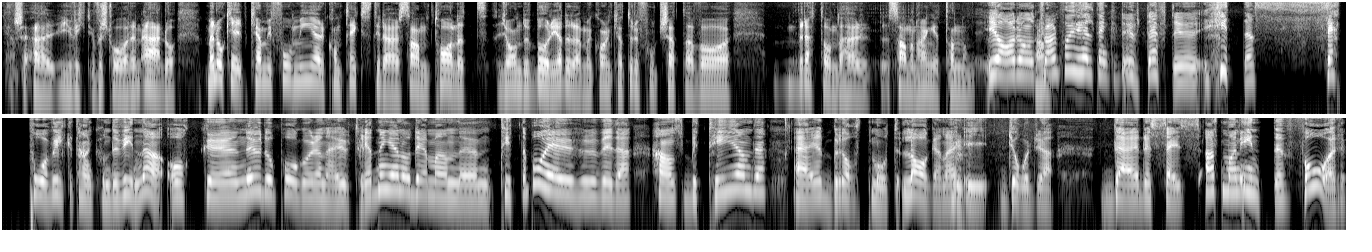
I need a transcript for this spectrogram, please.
kanske är ju viktigt att förstå vad den är då. Men okej, kan vi få mer kontext i det här samtalet? Jan, du började där, men Karin, kan inte du fortsätta? Vad, berätta om det här sammanhanget. Han, ja, Donald ja. Trump var ju helt enkelt ute efter att hitta sätt på vilket han kunde vinna. Och eh, nu då pågår den här utredningen och det man eh, tittar på är ju huruvida hans beteende är ett brott mot lagarna mm. i Georgia där det sägs att man inte får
